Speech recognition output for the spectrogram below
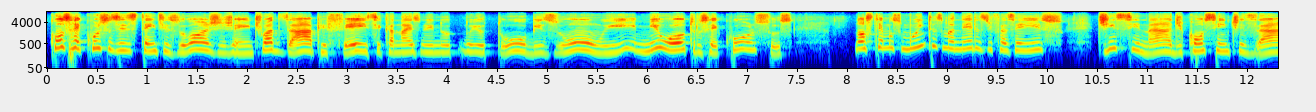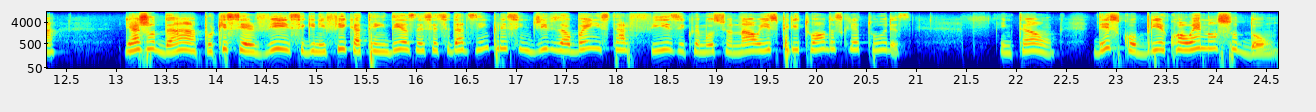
Com os recursos existentes hoje, gente, WhatsApp, Face, canais no, no YouTube, Zoom e mil outros recursos, nós temos muitas maneiras de fazer isso, de ensinar, de conscientizar, de ajudar, porque servir significa atender às necessidades imprescindíveis ao bem-estar físico, emocional e espiritual das criaturas. Então, descobrir qual é nosso dom,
